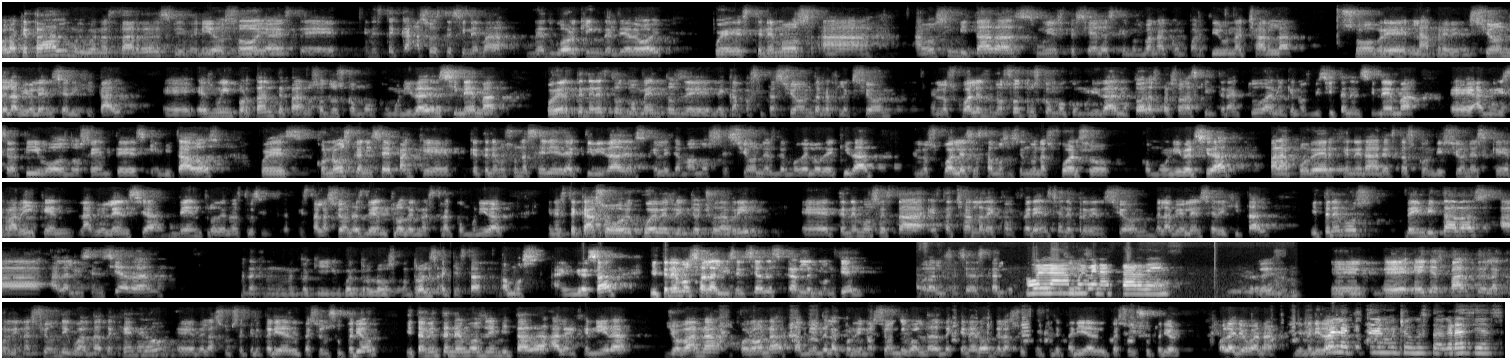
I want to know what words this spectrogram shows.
Hola, ¿qué tal? Muy buenas tardes. Bienvenidos hoy a este, en este caso, este Cinema Networking del día de hoy. Pues tenemos a, dos invitadas muy especiales que nos van a compartir una charla sobre la prevención de la violencia digital. Eh, es muy importante para nosotros como comunidad en cinema poder tener estos momentos de, capacitación, de reflexión, en los cuales nosotros como comunidad y todas las personas que interactúan y que nos visiten en cinema eh, administrativos, docentes, invitados, pues conozcan y sepan que, que, tenemos una serie de actividades que le llamamos sesiones de modelo de equidad, en los cuales estamos haciendo un esfuerzo como universidad para poder generar estas condiciones que erradiquen la violencia dentro de nuestras instalaciones, dentro de nuestra comunidad. En este caso, hoy jueves 28 de abril, eh, tenemos esta, esta charla de conferencia de prevención de la violencia digital y tenemos de invitadas a, la licenciada, en un momento aquí encuentro los controles, aquí está, vamos a ingresar, y tenemos a la licenciada Scarlett Montiel. Hola, licenciada Scarlett. Hola, muy buenas tardes. Eh, eh, ella es parte de la Coordinación de Igualdad de Género eh, de la Subsecretaría de Educación Superior. Y también tenemos de invitada a la ingeniera Giovanna Corona, también de la Coordinación de Igualdad de Género de la Subsecretaría de Educación Superior. Hola Giovanna, bienvenida. Hola, ¿qué tal? Mucho gusto, gracias.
